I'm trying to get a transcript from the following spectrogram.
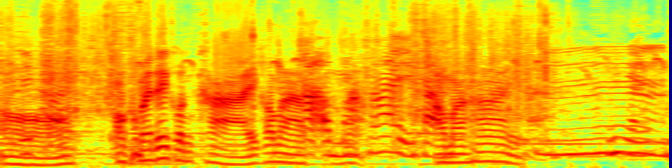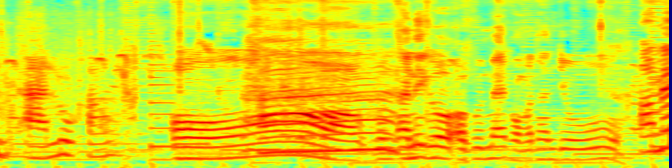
อ๋ออ๋อเขาไม่ได้คนขายเขามาอะเอามาให้ค่ะเอามาให้นี่ไงอ่าลูกเขา อ๋อคุณอันนี้ก็เอาคุณแม่ของประทันยูเอาแม่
